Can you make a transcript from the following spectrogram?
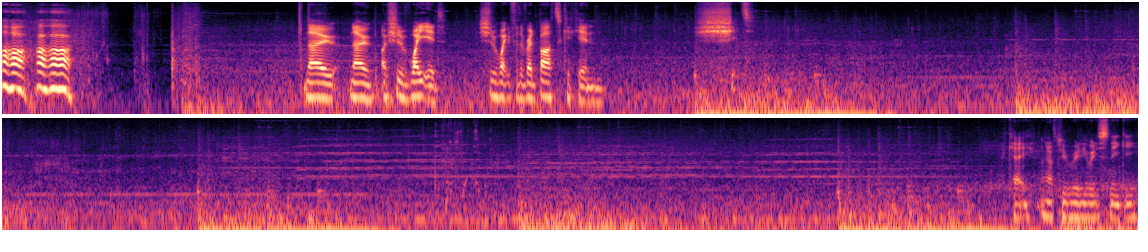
oh, oh, oh. No, no, I should have waited. Should have waited for the red bar to kick in. Shit. Okay, I'm gonna have to be really, really sneaky.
